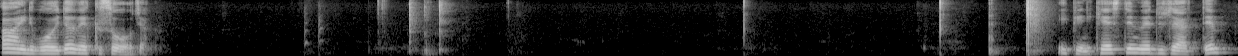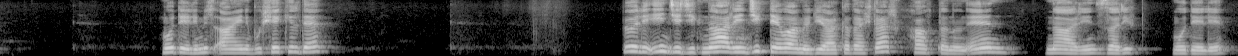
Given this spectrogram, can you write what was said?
aynı boyda ve kısa olacak. İpini kestim ve düzelttim. Modelimiz aynı bu şekilde. Böyle incecik narincik devam ediyor arkadaşlar. Haftanın en narin zarif modeli.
